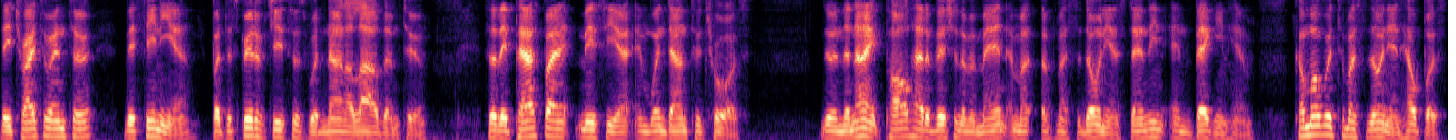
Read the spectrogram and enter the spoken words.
they tried to enter Bithynia, but the Spirit of Jesus would not allow them to. So they passed by Mysia and went down to Troas. During the night, Paul had a vision of a man of Macedonia standing and begging him, Come over to Macedonia and help us.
